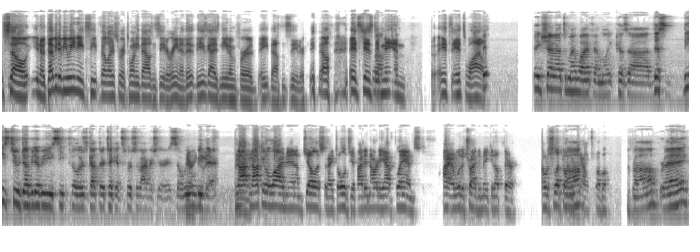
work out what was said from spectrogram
So you know, WWE needs seat fillers for a twenty thousand seat arena. Th- these guys need them for an eight thousand seater. You know, it's just well, man, it's it's wild. Big, big, shout out to my wife Emily because uh, this these two WWE seat fillers got their tickets for Survivor Series, so we Very will be nice. there. Not not gonna lie, man, I'm jealous, and I told you if I didn't already have plans, I, I would have tried to make it up there. I would have slept on Rob, your couch, Bubba. Rob, Ray,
